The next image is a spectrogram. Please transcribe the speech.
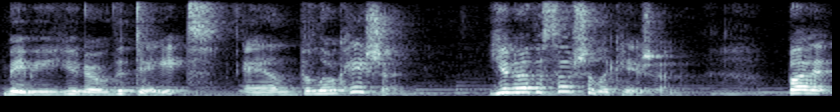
Maybe you know the date and the location. You know the social occasion. But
